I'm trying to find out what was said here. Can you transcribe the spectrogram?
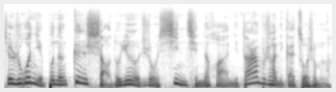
就如果你不能更少都拥有这种性情的话，你当然不知道你该做什么了。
